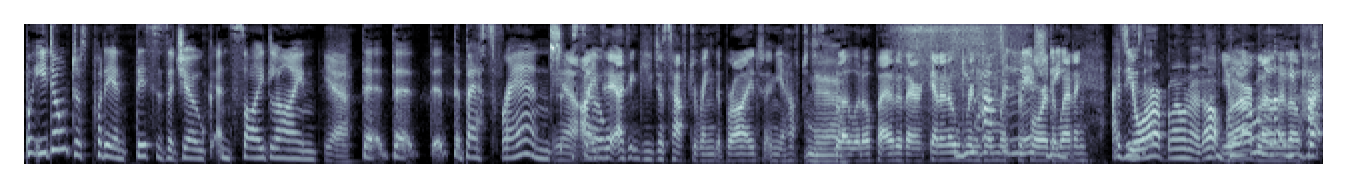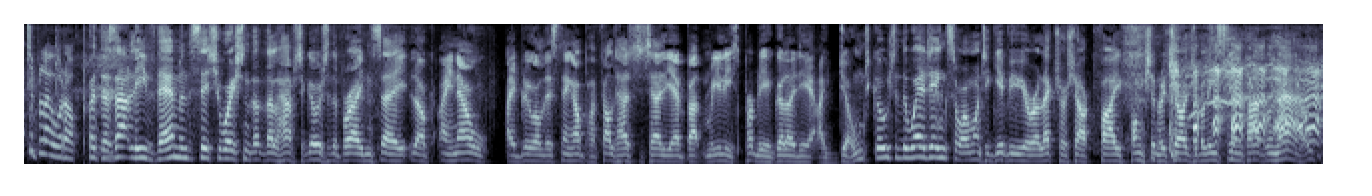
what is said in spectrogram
But you don't just put in this is a joke and sideline Yeah. the the the, the best friend. Yeah, I, So- th- I think you just have to ring the bride and you have to just Yeah. blow it up out of there. Get it over You and done with before the wedding. As you said, are blowing it up. You are blow it blowing it You have But- to blow it up. But does that leave them in the situation that they'll have to go to the bride and say, "Look, I know I blew all this thing up. I felt I had to tell you, but really, it's probably a good idea. I don't go to the wedding, so I want to give you your electroshock five function rechargeable e-stim paddle now."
